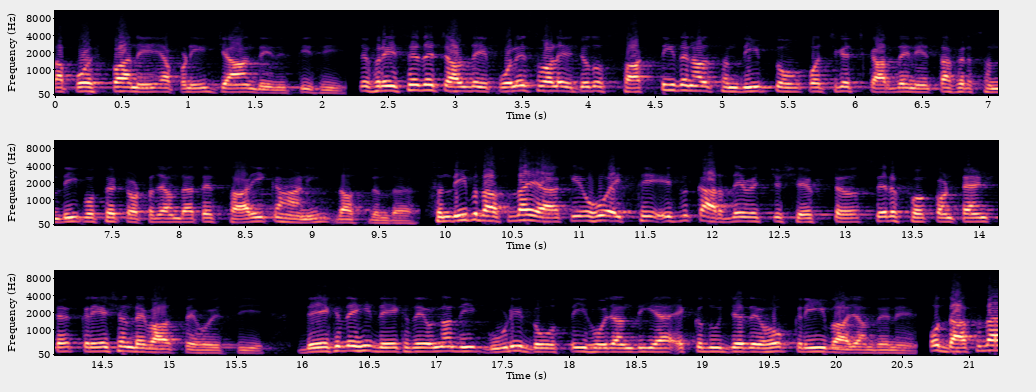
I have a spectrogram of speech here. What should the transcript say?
ਤਾਂ ਪੁਸ਼ਪਾ ਨੇ ਆਪਣੀ ਜਾਨ ਦੇ ਦਿੱਤੀ ਸੀ। ਤੇ ਫਿਰ ਇਸੇ ਦੇ ਚੱਲਦੇ ਪੁਲਿਸ ਵਾਲੇ ਜਦੋਂ ਸਖਤੀ ਦੇ ਨਾਲ ਸੰਦੀਪ ਤੋਂ ਪੁੱਛਗਿੱਛ ਕਰਦੇ ਨੇ, ਤਾਂ ਫਿਰ ਸੰਦੀਪ ਉੱਥੇ ਟੁੱਟ ਜਾਂਦਾ ਤੇ ਸਾਰੀ ਕਹਾਣੀ ਦੱਸ ਦਿੰਦਾ ਸੰਦੀਪ ਦੱਸਦਾ ਆ ਕਿ ਉਹ ਇੱਥੇ ਇਸ ਘਰ ਦੇ ਵਿੱਚ ਸ਼ਿਫਟ ਸਿਰਫ ਕੰਟੈਂਟ ਕ੍ਰੀਏਸ਼ਨ ਦੇ ਵਾਸਤੇ ਹੋਏ ਸੀ। ਦੇਖਦੇ ਹੀ ਦੇਖਦੇ ਉਹਨਾਂ ਦੀ ਗੂੜੀ ਦੋਸਤੀ ਹੋ ਜਾਂਦੀ ਹੈ, ਇੱਕ ਦੂਜੇ ਦੇ ਉਹ ਕਰੀਬ ਆ ਜਾਂਦੇ ਨੇ। ਉਹ ਦੱਸਦਾ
